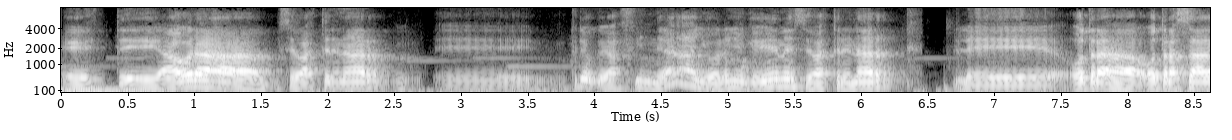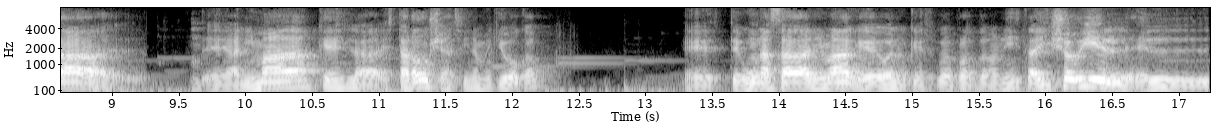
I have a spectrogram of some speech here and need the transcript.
este, ahora se va a estrenar, eh, creo que a fin de año o el año que viene, se va a estrenar otra, otra saga eh, animada, que es la Star Ocean, si no me equivoco. Este, una saga animada que, bueno, que es el protagonista. Y yo vi el,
